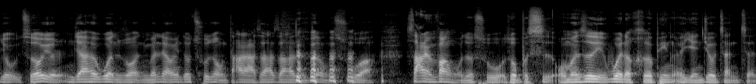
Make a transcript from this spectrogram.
有时候有人家会问说，你们两位都出这种打打杀杀的这种书啊，杀人放火的书。我说不是，我们是为了和平而研究战争。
